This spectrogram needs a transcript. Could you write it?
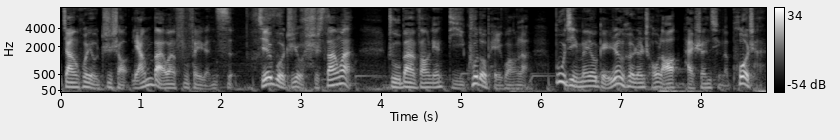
将会有至少两百万付费人次，结果只有十三万。主办方连底裤都赔光了，不仅没有给任何人酬劳，还申请了破产。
